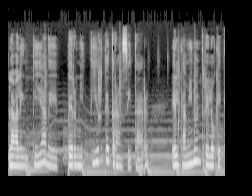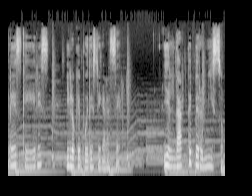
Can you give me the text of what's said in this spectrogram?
la valentía de permitirte transitar el camino entre lo que crees que eres y lo que puedes llegar a ser, y el darte permiso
